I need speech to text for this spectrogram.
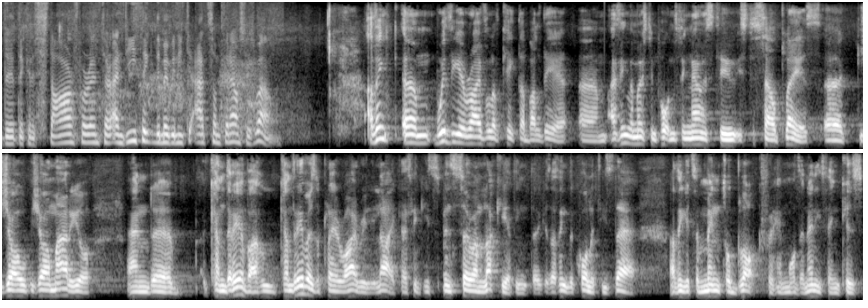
the, the kind of star for Inter? And do you think they maybe need to add something else as well? I think um, with the arrival of Keita Balde, um, I think the most important thing now is to is to sell players. Uh, João, Mario and uh, Candreva, who Candreva is a player I really like. I think he's been so unlucky at Inter because I think the quality's there. I think it's a mental block for him more than anything because,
